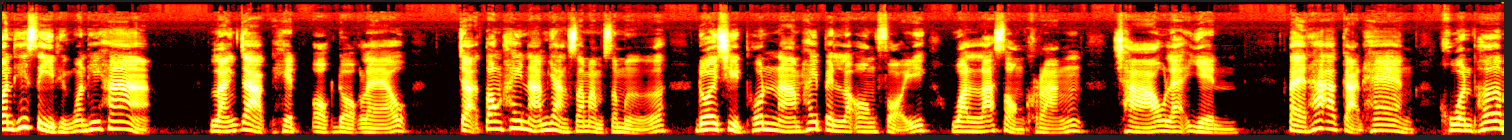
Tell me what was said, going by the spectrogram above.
วันที่ 4 ถึงวันที่ 5 หลังจากเห็ดออกดอกแล้ว จะต้องให้น้ำอย่างสม่ำเสมอ โดยฉีดพ่นน้ำให้เป็นละอองฝอย วันละ2ครั้ง เช้าและเย็น แต่ถ้าอากาศแห้งควรเพิ่ม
